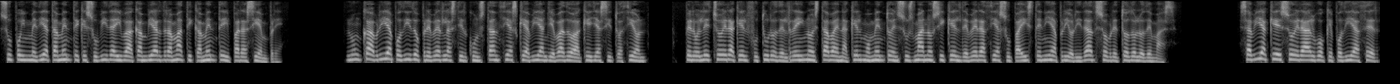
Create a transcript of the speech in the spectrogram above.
supo inmediatamente que su vida iba a cambiar dramáticamente y para siempre. Nunca habría podido prever las circunstancias que habían llevado a aquella situación, pero el hecho era que el futuro del reino estaba en aquel momento en sus manos y que el deber hacia su país tenía prioridad sobre todo lo demás. Sabía que eso era algo que podía hacer,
